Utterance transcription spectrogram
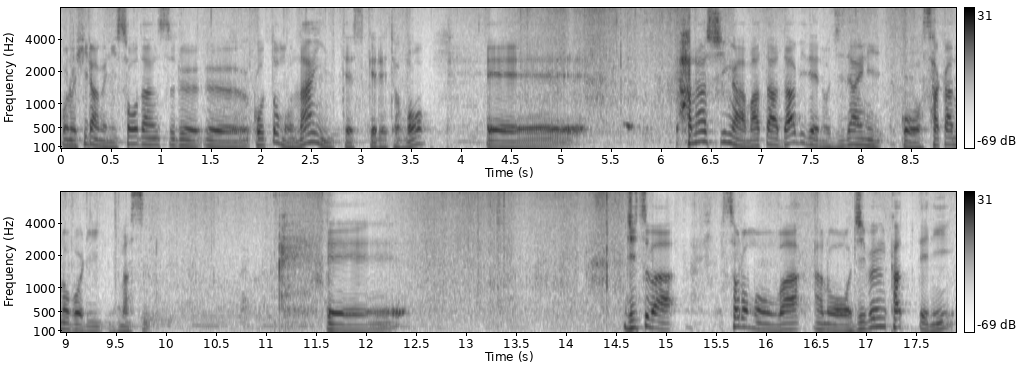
このヒラムに相談することもないんですけれども、えー、話がまたダビデの時代にこう遡ります。えー、実はソロモンはあの自分勝手に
